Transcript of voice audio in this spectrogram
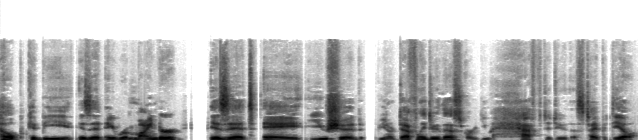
help could be is it a reminder? Is it a you should, you know, definitely do this or you have to do this type of deal?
